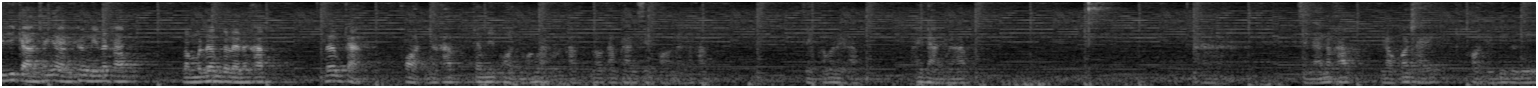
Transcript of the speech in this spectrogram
วิธีการใช้งานเครื่องนี้นะครับ เรามาเริ่มกันเลยนะครับ เริ่มจากพอร์ตนะครับ จะมีพอร์ตอยู่ข้างหลังนะครับ เราทำการเสียบพอร์ตเลยนะครับ เสียบเข้าไปเลยครับ ให้ดังนะครับ เสร็จแล้วนะครับ เราก็ใช้พอร์ต USB ตัวนี้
